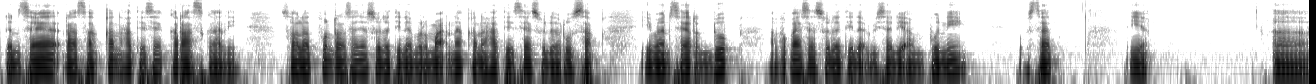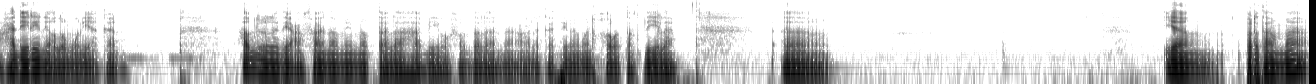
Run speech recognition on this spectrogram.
Dan saya rasakan hati saya keras sekali. Salat pun rasanya sudah tidak bermakna karena hati saya sudah rusak. Iman saya redup. Apakah saya sudah tidak bisa diampuni Ustadz? Iya. Uh, hadirin yang Allah muliakan. Alhamdulillah afana mimma btalaha bi wa fadlana ala man tafdila. Uh, yang pertama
